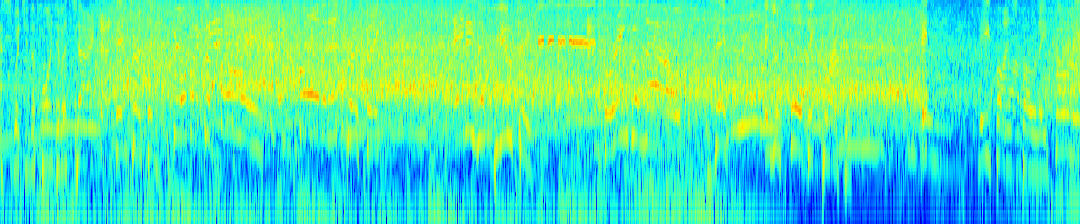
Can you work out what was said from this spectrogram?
Foley switching the point of attack. That's interesting. Bill back to Foley. It's more than interesting. It is a beauty. And for England now, this is a sporting crisis. It he finds Foley. Foley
